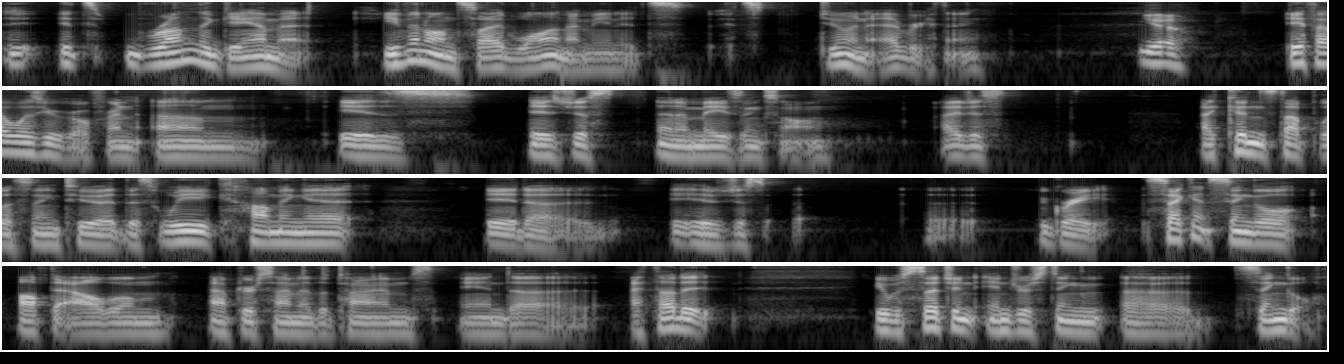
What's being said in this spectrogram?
It's run the gamut. Even on side one, I mean, it's it's doing everything. Yeah. If I was your girlfriend, um, is is just an amazing song. I just I couldn't stop listening to it this week, humming it. It uh, it was just uh, great. Second single off the album after Sign of the Times, and uh, I thought it it was such an interesting uh, single.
